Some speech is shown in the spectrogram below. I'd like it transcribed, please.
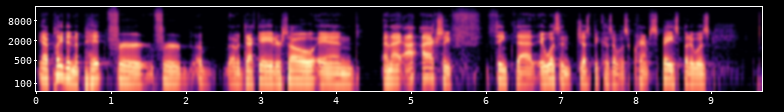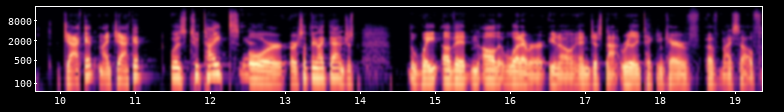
yeah, I played in a pit for for a, a decade or so and and I, I I actually f- think that it wasn't just because it was cramped space but it was jacket my jacket was too tight Yeah. or or something like that and just the weight of it and all that whatever you know and just not really taking care of of myself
